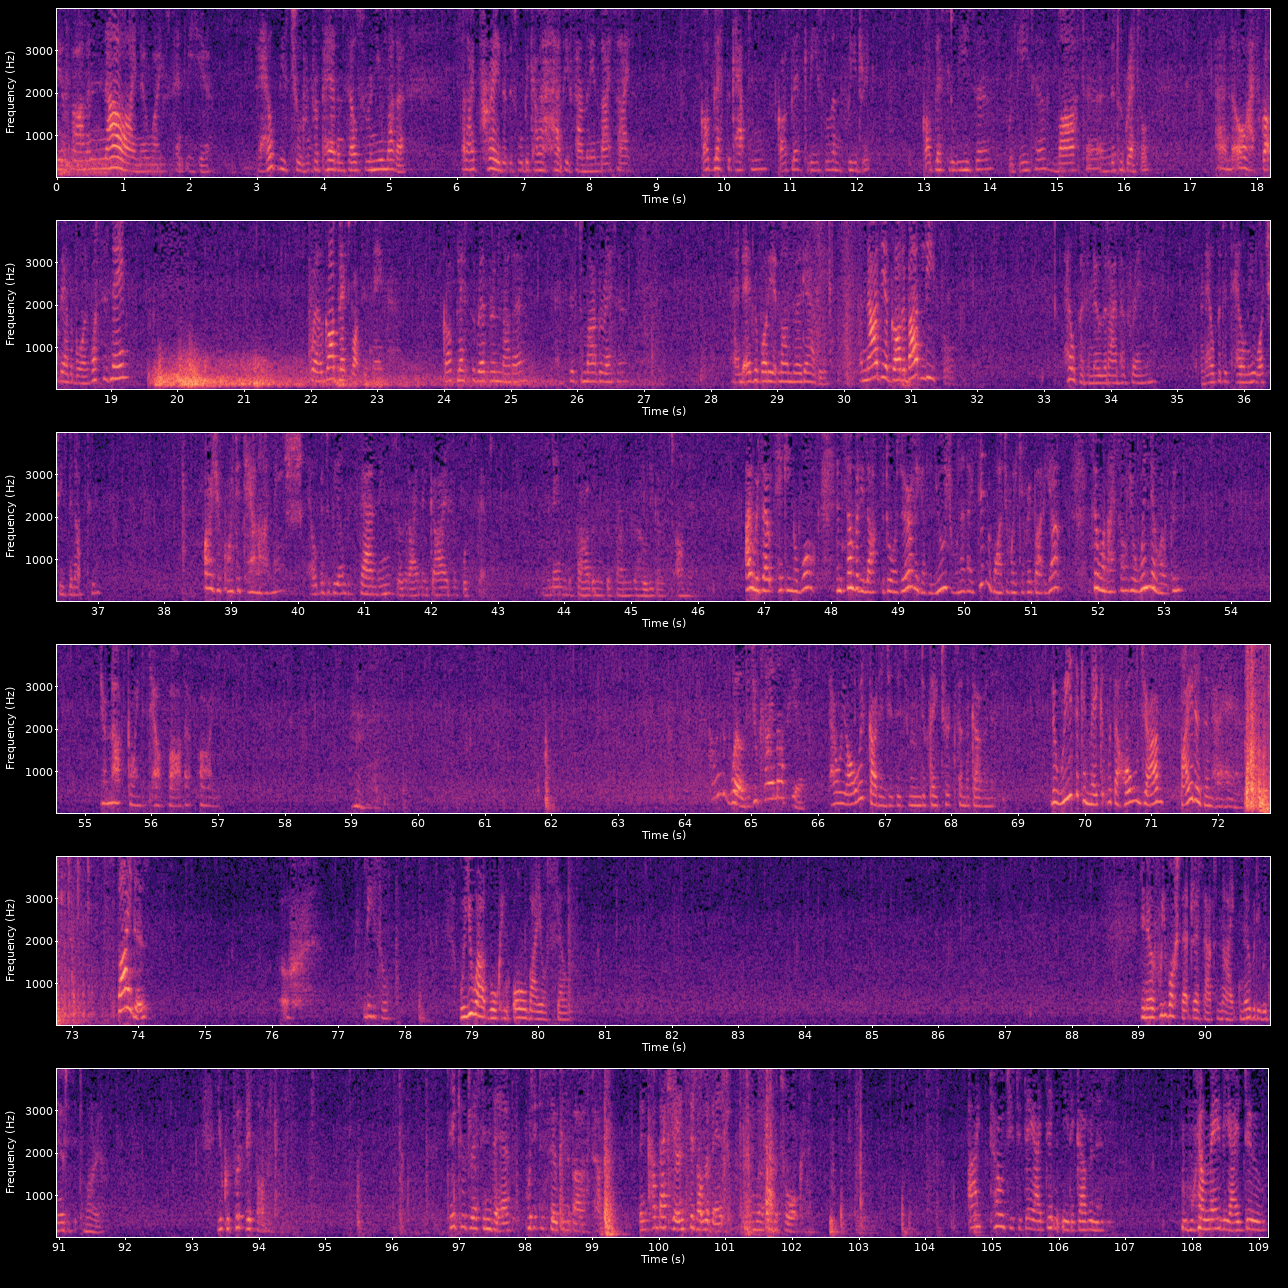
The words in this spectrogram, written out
Dear father, now I know why you sent me here. To help these children prepare themselves for a new mother. And I pray that this will become a happy family in thy sight. God bless the captain. God bless Liesl and Friedrich. God bless Louisa, Brigitta, Marta, and little Gretl. And, oh, I forgot the other boy. What's his name? Well, God bless what's his name. God bless the Reverend Mother and Sister Margaretta and everybody at Nonnberg Abbey. And now, dear God, about Liesl. Help her to know that I'm her friend and help her to tell me what she's been up to. Are you going to tell on me? Shh, help me to be understanding so that I may guide her footsteps. In the name of the Father, and of the Son, and of the Holy Ghost. Amen. I was out taking a walk, and somebody locked the doors earlier than usual, and I didn't want to wake everybody up. So when I saw your window open... You're not going to tell Father, are you? How in the world did you climb up here? That's how we always got into this room to play tricks on the governess. Louisa can make it with the whole jar of spiders in her hand. Spiders? Oh, Liesl, were you out walking all by yourself? You know, if we wash that dress out tonight, nobody would notice it tomorrow. You could put this on. Take your dress in there, put it to soak in the bathtub. Then come back here and sit on the bed, and we'll have a talk. I told you today I didn't need a governess. Well, maybe I do.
